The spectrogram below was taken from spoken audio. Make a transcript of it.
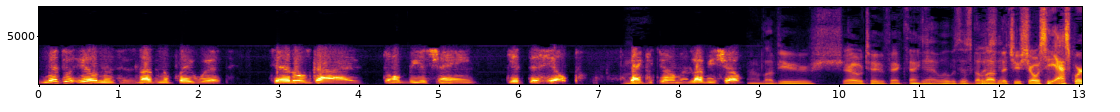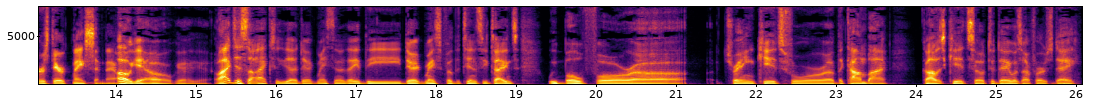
mental illness is nothing to play with. Tell those guys, don't be ashamed. Get the help. Thank you, gentlemen. Love your show. I love your show too, Vic. Thank Yeah, you. what was this The love that you show us. He asked, "Where's Derrick Mason now?" Oh yeah, oh yeah, yeah. Well, I just saw actually uh, Derrick Mason today. The Derrick Mason for the Tennessee Titans. We both are uh, trained kids for uh, the combine, college kids. So today was our first day.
